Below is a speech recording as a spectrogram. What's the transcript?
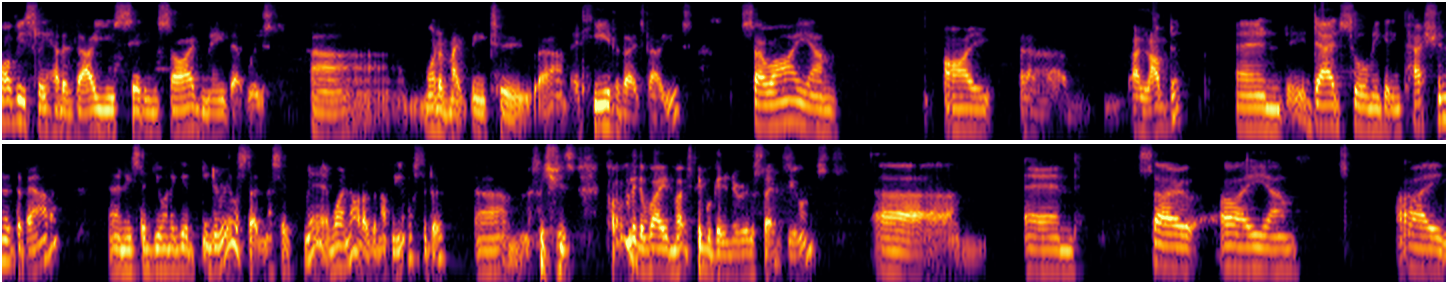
obviously had a value set inside me that was uh, wanted to make me to um, adhere to those values. So I um, I um, I loved it, and Dad saw me getting passionate about it, and he said, "Do you want to get into real estate?" And I said, "Yeah, why not? I've got nothing else to do." Um, which is probably the way most people get into real estate, to be honest. Um, and so I um, I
